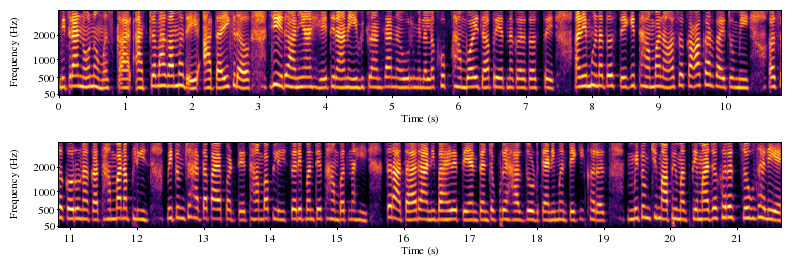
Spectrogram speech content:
मित्रांनो नमस्कार. आजच्या भागामध्ये आता इकडं जी राणी आहे ती राणी विक्रांतला न उर्मिलाला खूप थांबवायचा प्रयत्न करत असते आणि म्हणत असते की थांबा ना असं का करताय तुम्ही? असं करू नका. थांबा ना प्लीज. मी तुमच्या हातापाया पडते. थांबा प्लीज. तरी पण ते थांबत नाही. तर आता राणी बाहेर येते आणि त्यांच्या पुढे हात जोडते आणि म्हणते की खरंच मी तुमची माफी मागते. माझं खरंच चूक झाली आहे.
